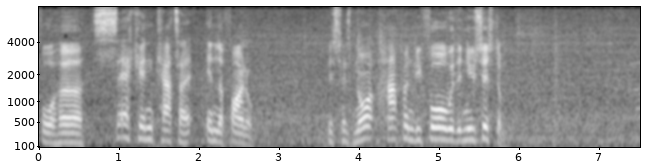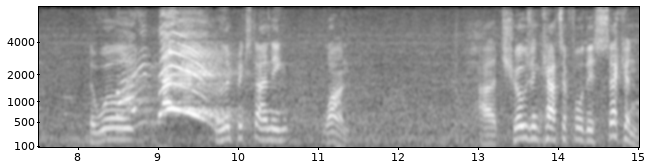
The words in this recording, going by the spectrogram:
for her second kata in the final. This has not happened before with the new system. The World Olympic standing one. A chosen kata for this second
